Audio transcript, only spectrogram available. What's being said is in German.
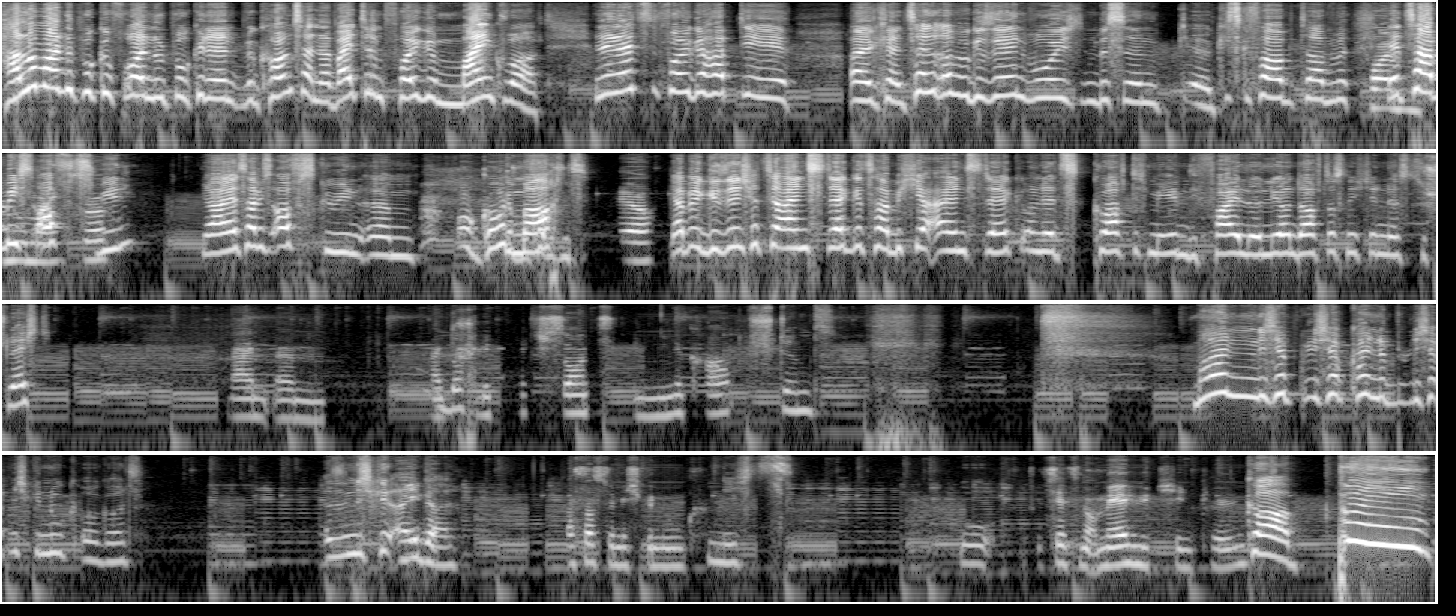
Hallo meine Poké-Freunde und Pokénen, willkommen zu einer weiteren Folge Minecraft. In der letzten Folge habt ihr einen kleinen Zeitraffer gesehen, wo ich ein bisschen äh, Kies gefarbt habe. Voll Jetzt habe ich es offscreen. Ja, jetzt habe ich es offscreen ähm, Oh Gott, gemacht. Ja. Ich habe gesehen, ich hatte ja einen Stack, jetzt habe ich hier einen Stack und jetzt crafte ich mir eben die Pfeile. Leon darf das nicht, denn das ist zu schlecht. Nein, ähm, man Doch. nicht sonst in Minecraft. Stimmt. Mann, ich habe ich habe keine ich habe nicht genug. Oh Gott. Also nicht ge ah, egal. Was hast du nicht genug? Nichts. Oh, ist jetzt noch mehr Hütchen killen. Kaboom!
